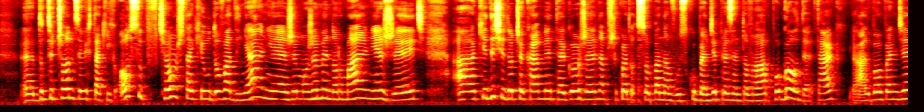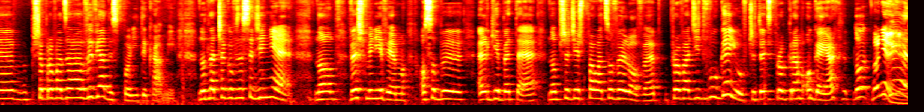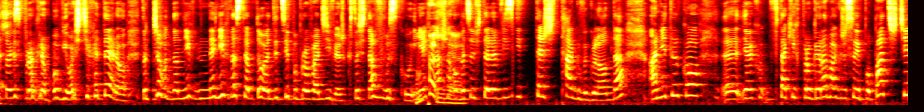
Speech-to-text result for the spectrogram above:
dotyczących takich osób, wciąż takie udowadnianie, że możemy normalnie żyć, a kiedy się doczekamy tego, że na przykład osoba na wózku będzie prezentowała pogodę, tak? Albo będzie przeprowadzała wywiady z politykami. No dlaczego w zasadzie nie? No weźmy, nie wiem, osoby LGBT, no przecież Pałacowe Lowe prowadzi dwóch gejów. Czy to jest program o gejach? No, no nie, nie jest. to jest program o miłości hetero. To czemu, no niech, niech następną edycję poprowadzi, wiesz, ktoś na wózku i no niech nasza obecność w telewizji też tak wygląda, a nie tylko e, jak w takich programach, że sobie popatrzcie,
